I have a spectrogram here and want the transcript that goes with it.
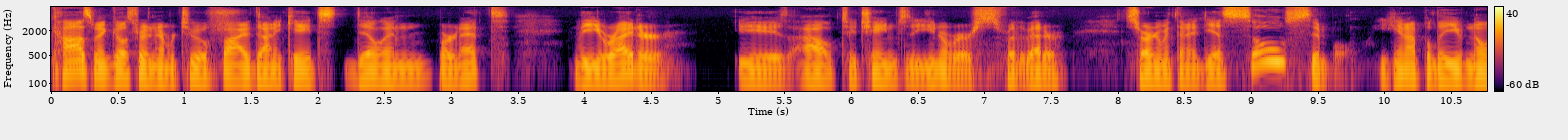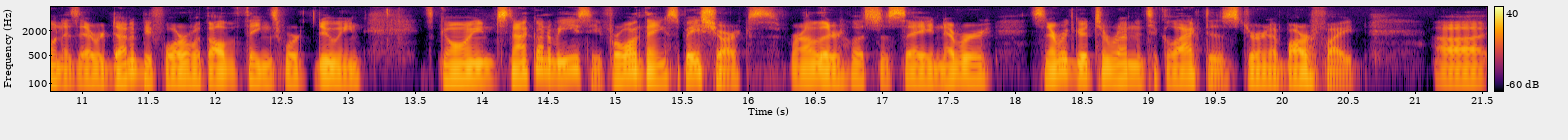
Cosmic Ghost Rider number 205, Donny Cates, Dylan Burnett. The writer is out to change the universe for the better, starting with an idea so simple. You cannot believe no one has ever done it before with all the things worth doing. It's going it's not going to be easy. For one thing, space sharks. For another, let's just say never it's never good to run into Galactus during a bar fight. Uh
